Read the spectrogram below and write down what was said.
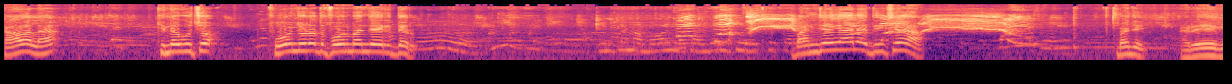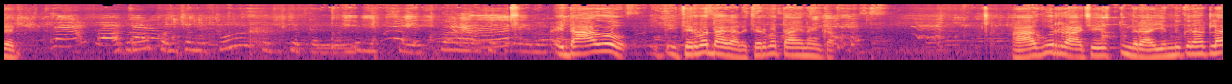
కావాలా? కింద కూర్చో. ఫోన్ చూడొద్దు ఫోన్ బంద్ చేయరు ఇద్దరు. బంద్ చేయాలి దీక్ష. బంద్ చేయి. అరే గడ్ కొంచెం ఉప్పు కొంచెం చక్కెర రెండు ఎక్కువ చక్కెర ఇది తాగు తాగాలి చెరుపతి తాగినాక. ఆగుర్రా చేస్తుందిరా. ఎందుకురా అట్లా?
